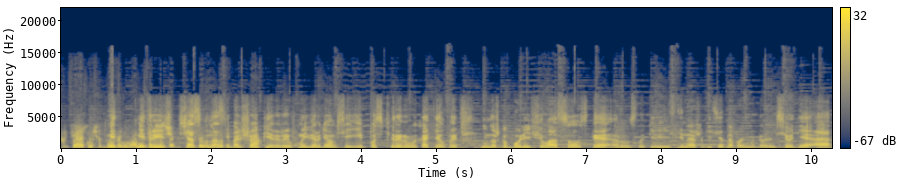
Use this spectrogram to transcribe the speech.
сутяжничеством Дмит, занимался. Дмитриевич, сейчас у нас небольшой да. перерыв, мы вернемся, и после перерыва хотел бы немножко более философское русло перевести нашу беседу. Напомню, мы говорим сегодня о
